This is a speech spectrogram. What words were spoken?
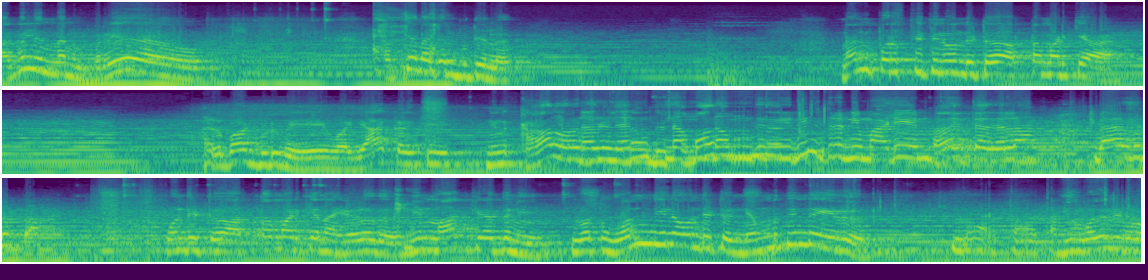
ಆಗಲಿಂದ ನಾನು ಬರೇ ಅಕ್ಕೇನಾಗಲ್ಬಿಟ್ಟಿಲ್ಲ ನನ್ನ ಪರಿಸ್ಥಿತಿನ ಒಂದಿಟ್ಟು ಅರ್ಥ ಮಾಡ್ಕ್ಯ? ಅಳ್ಬಾಡ್ ಬಿಡುವೆ ಯಾಕೆ ಕಳಿತಿ ನಿನ್ನ ಕಾಲು ಇದ್ರೆ ನೀ ಮಾಡಿ ಏನು ಅದೆಲ್ಲ? ಬ್ಯಾಡ ಬಿಡಪ್ಪ. ಒಂದಿಟ್ಟು ಅರ್ಥ ಮಾಡ್ಕೆ ನಾ ಹೇಳೋದು? ನಿನ್ನ ಮಾತು ಕೇಳ್ತೀನಿ. ಇವತ್ತು ಒಂದಿನ ಒಂದಿಟ್ಟು ನೆಮ್ಮದಿಯಿಂದ ಇರು. ನೀವು ಒಳಗಿಡುವ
